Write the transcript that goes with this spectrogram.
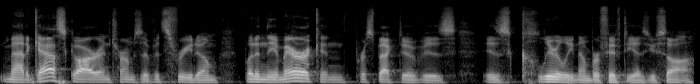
Madagascar in terms of its freedom, but in the American perspective is is clearly number 50, as you saw.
